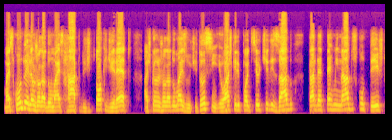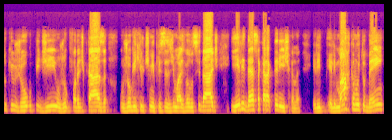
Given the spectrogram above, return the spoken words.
Mas quando ele é um jogador mais rápido, de toque direto, acho que ele é um jogador mais útil. Então, assim, eu acho que ele pode ser utilizado para determinados contextos que o jogo pedir, um jogo fora de casa, um jogo em que o time precisa de mais velocidade, e ele dessa característica, né? Ele, ele marca muito bem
